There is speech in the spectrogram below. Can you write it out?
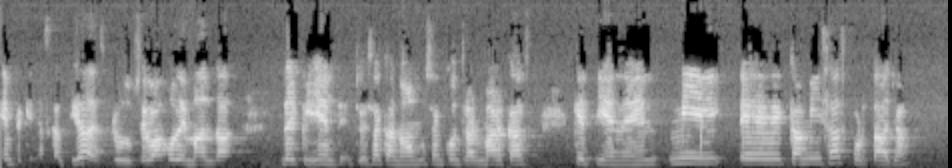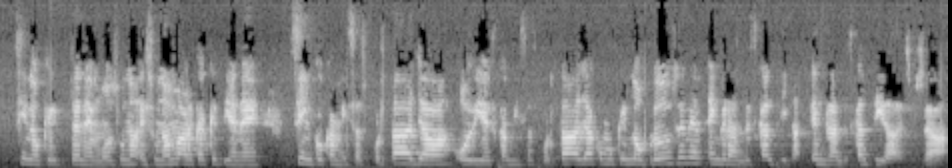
en pequeñas cantidades, produce bajo demanda del cliente. Entonces acá no vamos a encontrar marcas que tienen mil eh, camisas por talla, sino que tenemos una, es una marca que tiene cinco camisas por talla o diez camisas por talla, como que no producen en, grandes, en grandes cantidades, o sea,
